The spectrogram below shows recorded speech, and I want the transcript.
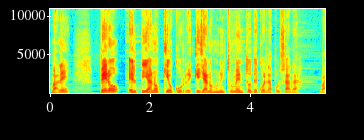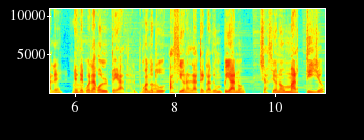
¿vale? Pero el piano, ¿qué ocurre? Que ya no es un instrumento de cuerda pulsada, ¿vale? Es de cuerda golpeada. Cuando tú accionas la tecla de un piano, se acciona un martillo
